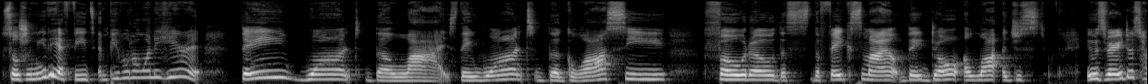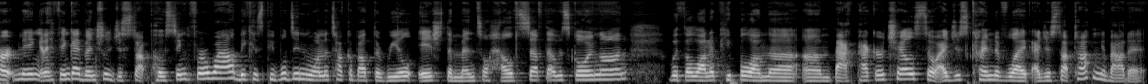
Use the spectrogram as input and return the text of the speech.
social media feeds, and people don't want to hear it. They want the lies, they want the glossy photo, the, the fake smile. They don't, a lot, just it was very disheartening and i think i eventually just stopped posting for a while because people didn't want to talk about the real ish the mental health stuff that was going on with a lot of people on the um, backpacker trail so i just kind of like i just stopped talking about it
